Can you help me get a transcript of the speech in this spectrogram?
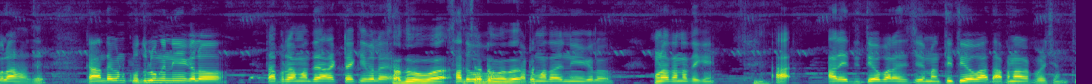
বলা আছে কারণ দেখুন কুদলুঙ্গে নিয়ে গেল তারপরে আমাদের আরেকটা কি বলে? সাধু বাবা সাধু বাবা চাটু মাথা নিয়ে গেল হুড়া থেকে। আর আর এই দ্বিতীয়বার এসেছে মানে তৃতীয়বার আপনারা পড়েছেন। তো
